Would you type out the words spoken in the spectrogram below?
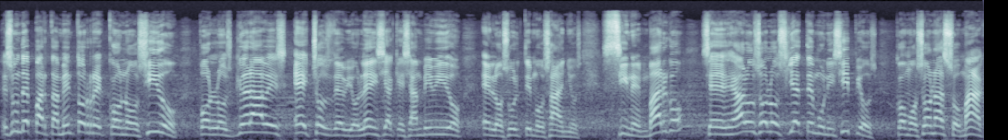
es un departamento reconocido por los graves hechos de violencia que se han vivido en los últimos años. Sin embargo, se dejaron solo siete municipios, como son Azomac,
